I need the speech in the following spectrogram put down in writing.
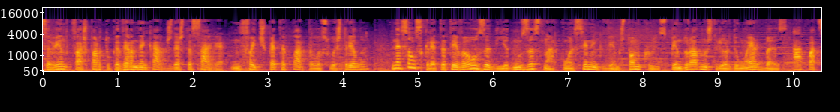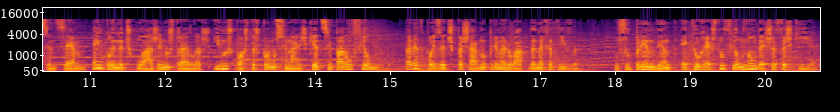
Sabendo que faz parte do caderno de encargos desta saga um feito espetacular pela sua estrela, Nação Secreta teve a ousadia de nos acenar com a cena em que vemos Tom Cruise pendurado no exterior de um Airbus A400M em plena descolagem nos trailers e nos posters promocionais que anteciparam o filme, para depois a despachar no primeiro ato da narrativa. O surpreendente é que o resto do filme não deixa fasquia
